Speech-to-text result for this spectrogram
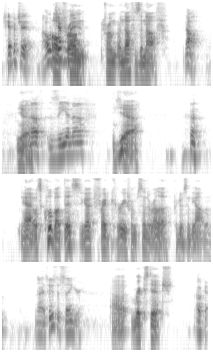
Chip a chip. Oh, Oh, Chip from man. from Enuff Z'Nuff. Oh, Yeah. enough. Z enough. Yeah. yeah, what's cool about this? You got Fred Coury from Cinderella producing the album. Nice. Who's the singer? Uh, Rick Stitch Okay.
